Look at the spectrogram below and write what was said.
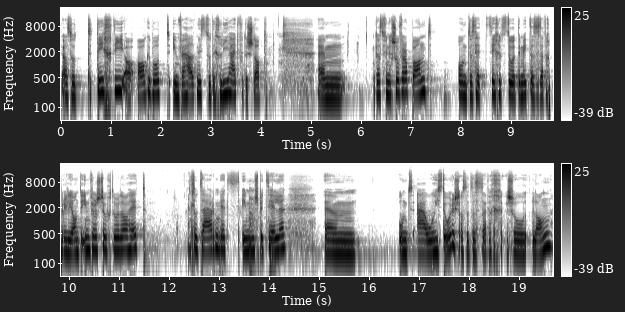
also die Dichte an Angebot im Verhältnis zu der Kleinheit der Stadt. Ähm, das finde ich schon frappant. Und das hat sicher zu tun damit, dass es einfach brillante Infrastruktur da hat. Luzern jetzt im Speziellen. Ähm, und auch historisch, also das ist einfach schon lang.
